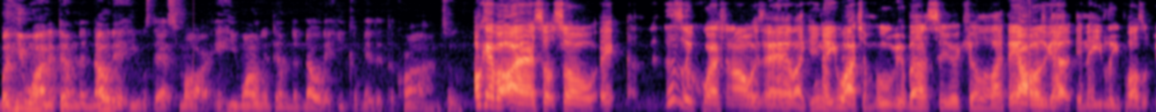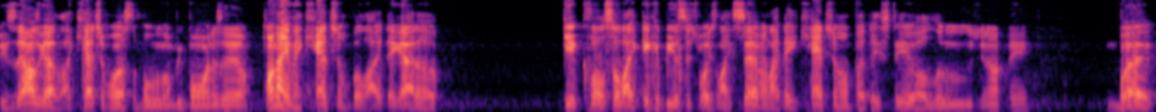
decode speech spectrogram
But he wanted them to know that he was that smart, and he wanted them to know that he committed the crime too. Okay, but all right. So, so it, this is a question I always had. Like, you know, you watch a movie about a serial killer. Like, they always got and they leave puzzle pieces. They always got to like catch him, or else the movie gonna be boring as hell. Or not even catch them, but like they gotta get close. So, like, it could be a situation like Seven. Like, they catch them, but they still lose. You know what I mean? But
